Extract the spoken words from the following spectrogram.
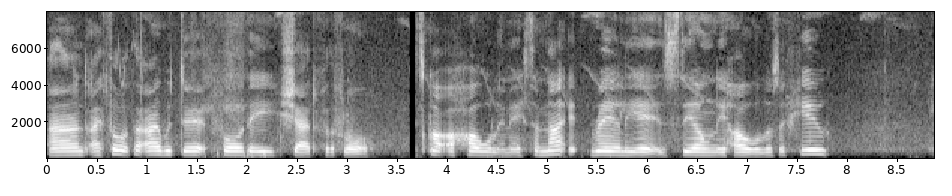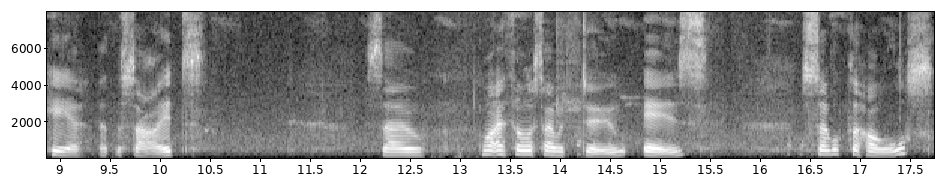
and I thought that I would do it for the shed for the floor. It's got a hole in it and that really is the only hole. There's a few here at the sides so what I thought I would do is sew up the holes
